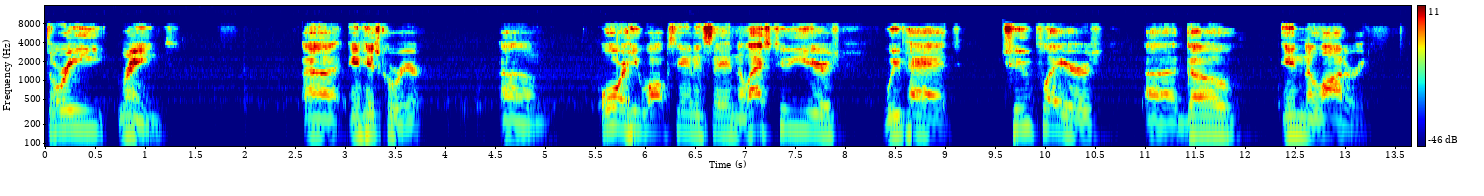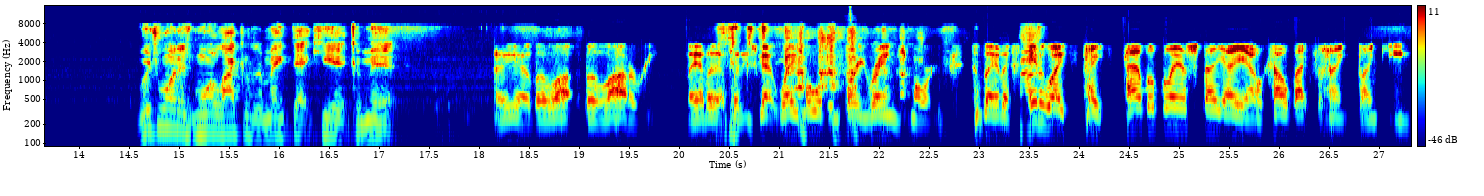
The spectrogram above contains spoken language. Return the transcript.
three rings uh, in his career." Um, or he walks in and said, "In the last two years, we've had two players uh, go in the lottery. Which one is more likely to make that kid commit?" Uh, yeah, the lo- the lottery. That up, but he's got way more than three rings, Martin. That, uh, anyway, hey, have a blessed day. Hey, I'll call back for Hank. Thank you.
